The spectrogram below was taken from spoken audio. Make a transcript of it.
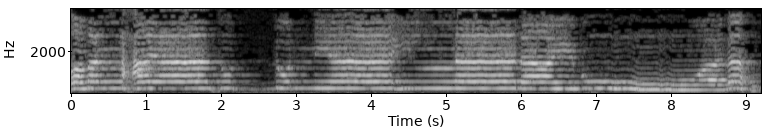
وما الحياة الدنيا إلا لعب وله.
